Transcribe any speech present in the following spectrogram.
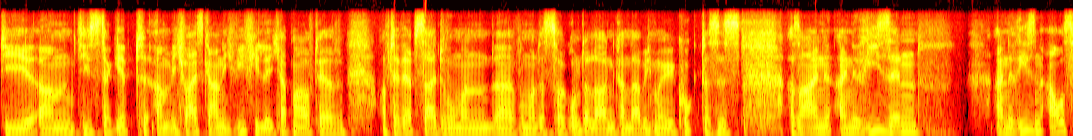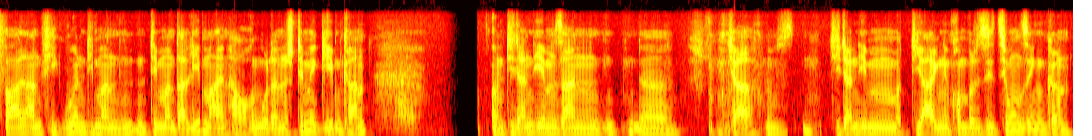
die, ähm, die es da gibt. Ähm, ich weiß gar nicht, wie viele. Ich habe mal auf der, auf der Webseite, wo man, äh, wo man das Zeug runterladen kann, da habe ich mal geguckt. Das ist also eine, eine riesen eine riesen Auswahl an Figuren, die man, die man da Leben einhauchen oder eine Stimme geben kann. Und die dann eben seinen, äh, ja, die dann eben die eigene Komposition singen können.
